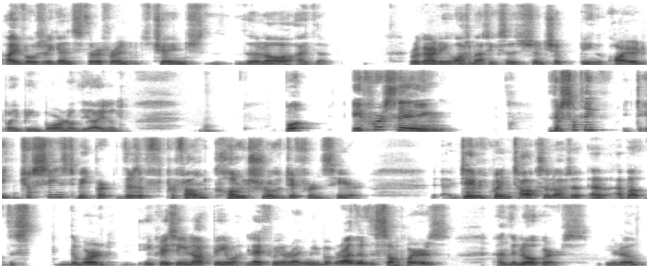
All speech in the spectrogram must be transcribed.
I voted against the referendum to change the law regarding automatic citizenship being acquired by being born on the island. But if we're saying there's something, it just seems to be there's a profound cultural difference here. David Quinn talks a lot about this, the word increasingly not being left wing or right wing, but rather the somewheres and the nowheres. You know,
